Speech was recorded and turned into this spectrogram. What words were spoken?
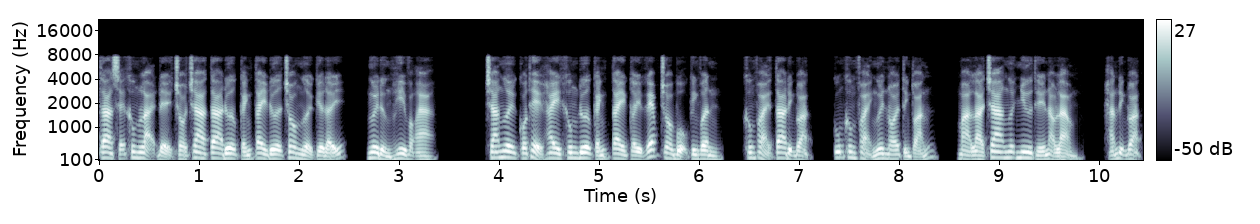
Ta sẽ không lại để cho cha ta đưa cánh tay đưa cho người kia đấy, ngươi đừng hy vọng à. Cha ngươi có thể hay không đưa cánh tay cấy ghép cho bộ kinh vân, không phải ta định đoạt, cũng không phải ngươi nói tính toán, mà là cha ngươi như thế nào làm, hắn định đoạt,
